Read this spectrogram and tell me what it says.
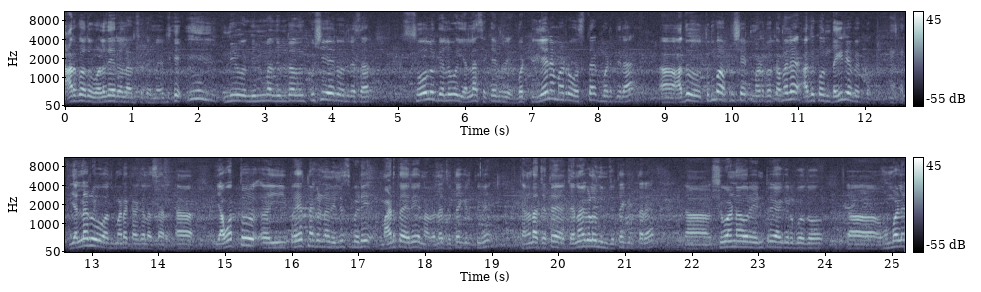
ಯಾರಿಗೂ ಅದು ಒಳದೇ ಇರಲ್ಲ ಅನಿಸುತ್ತೆ ಮೇ ಬಿ. ನೀವು ನಿಮ್ಮ ನಿಮ್ಮದೊಂದು ಖುಷಿ ಏನು ಅಂದರೆ ಸರ್ ಸೋಲು ಗೆಲುವು ಎಲ್ಲ ಸೆಕೆಂಡ್ರಿ ಬಟ್ ಏನೇ ಮಾಡಿದ್ರು ಹೊಸ್ದಾಗಿ ಮಾಡ್ತೀರಾ ಅದು ತುಂಬ ಅಪ್ರಿಷಿಯೇಟ್ ಮಾಡಬೇಕು. ಆಮೇಲೆ ಅದಕ್ಕೊಂದು ಧೈರ್ಯ ಬೇಕು. ಎಲ್ಲರೂ ಅದು ಮಾಡೋಕ್ಕಾಗಲ್ಲ ಸರ್ ಯಾವತ್ತೂ ಈ ಪ್ರಯತ್ನಗಳನ್ನ ನಿಲ್ಲಿಸಬೇಡಿ. ಮಾಡ್ತಾ ಇರಿ, ನಾವೆಲ್ಲ ಜೊತೆಗಿರ್ತೀವಿ. ಕನ್ನಡ ಜೊತೆ, ಜನಗಳು ನಿಮ್ಮ ಜೊತೆಗಿರ್ತಾರೆ. ಶಿವಣ್ಣ ಅವರ ಎಂಟ್ರಿ ಆಗಿರ್ಬೋದು ಹೊಂಬಳೆ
